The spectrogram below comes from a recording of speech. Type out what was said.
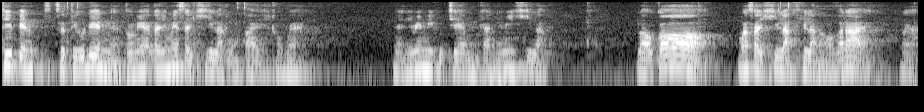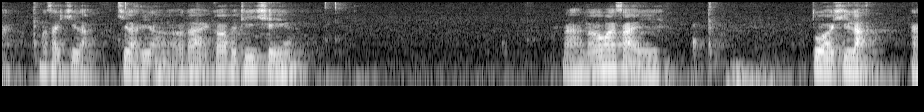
ที่เป็น student เนี่ยตรงนี้เรายังไม่ใส่ key หลักลงไปถูกไหมเนี่ยยังไม่มีกุญแจเหมือนกันยังไม่มี key หลัก เราก็มาใส่คีย์หลักทีหลังเอาก็ได้นะมาใส่คีย์หลักคีย์หลักทีหลังเราก็ได้ก็ไปที่เชง นะแล้วก็มาใส่ตัวคีย์หลักอ่า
